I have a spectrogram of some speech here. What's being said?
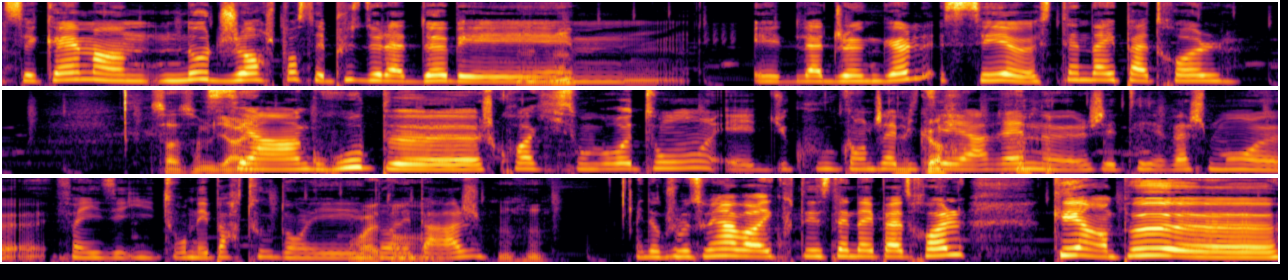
c'est quand même un autre genre. Je pense c'est plus de la dub et Mhm. et de la jungle. C'est euh, Stand Eye Patrol. Ça, ça C'est un groupe, euh, je crois, qui sont bretons. Et du coup, quand j'habitais à Rennes, euh, j'étais vachement. Enfin, ils, ils tournaient partout dans les, Ouais, dans les parages. Mhm. Et donc, je me souviens avoir écouté Stand Eye Patrol, qui est un peu.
